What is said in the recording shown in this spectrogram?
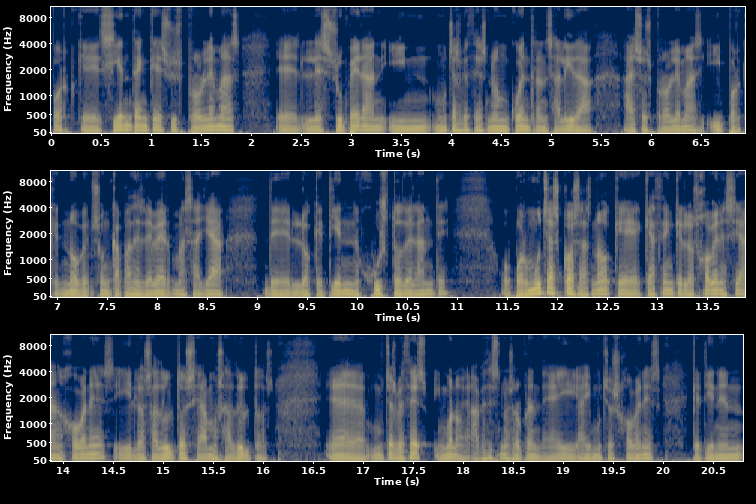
porque sienten que sus problemas les superan y muchas veces no encuentran salida a esos problemas y porque no son capaces de ver más allá de lo que tienen justo delante, o por muchas cosas ¿no? que, hacen que los jóvenes sean jóvenes y los adultos seamos adultos. Eh, muchas veces, y bueno, a veces nos sorprende, y hay muchos jóvenes que tienen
